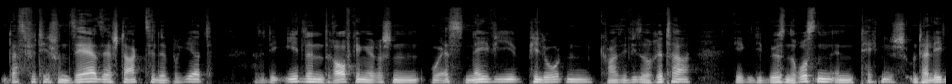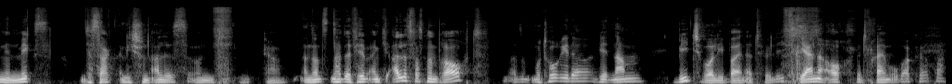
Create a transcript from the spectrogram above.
Das wird hier schon sehr, sehr stark zelebriert. Also die edlen, draufgängerischen US-Navy-Piloten, quasi wie so Ritter gegen die bösen Russen in technisch unterlegenen Mix. Das sagt eigentlich schon alles. Und ja, ansonsten hat der Film eigentlich alles, was man braucht. Also Motorräder, Vietnam, Beachvolleyball natürlich, gerne auch mit freiem Oberkörper.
